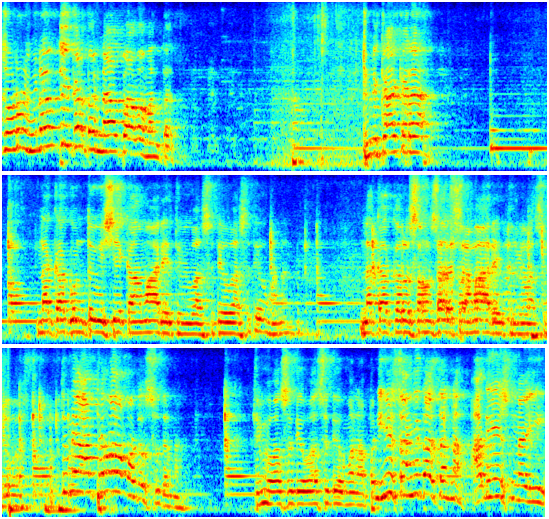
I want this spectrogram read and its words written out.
हात जोडून विनंती करतो नाथ बाबा म्हणतात. तुम्ही काय करा? नका गुंत विषय कामा रे तुम्ही वासुदेव वासुदेव म्हणा. नका करू संसार श्रमा रे तुम्ही वासुदेव वासुदेव. तुम्ही आठवा मधुसूदना तुम्ही वासुदेव वासुदेव म्हणा. पण हे सांगित असताना आदेश नाही.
